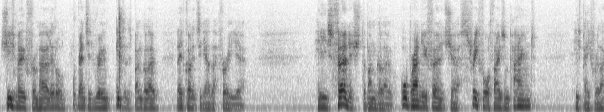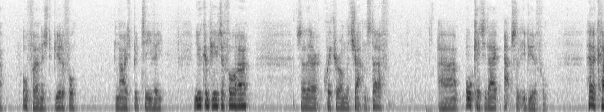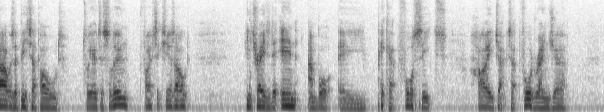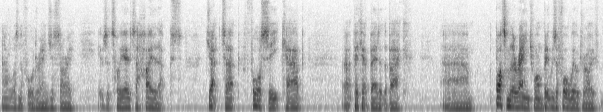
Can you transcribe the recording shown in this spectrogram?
She's moved from her little rented room into this bungalow. They've got it together for a year. He's furnished the bungalow, all brand new furniture, three, four thousand pound. He's paid for that, all furnished, beautiful, nice big TV, new computer for her, so they're quicker on the chat and stuff. Uh, all kitted out, absolutely beautiful. Her car was a beat up old Toyota Saloon, five, six years old. He traded it in and bought a pickup, four seats, high jacked up Ford Ranger. No, it wasn't a Ford Ranger, sorry. It was a Toyota Hilux, jacked up, four seat cab, uh, pickup bed at the back. Um, bottom of the range one, but it was a four wheel drive.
